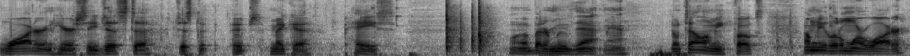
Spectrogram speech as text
water in here, see, just to just to, oops, make a paste. Well, I better move that, man. Don't tell on me, folks. I'm gonna need a little more water.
